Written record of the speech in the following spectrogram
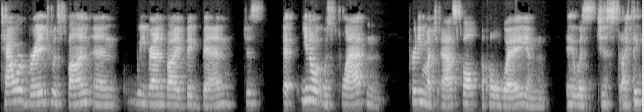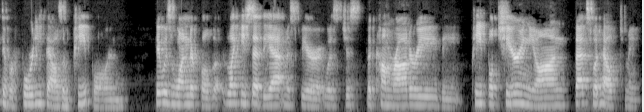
Tower Bridge was fun, and we ran by Big Ben. Just eh, you know, it was flat and pretty much asphalt the whole way, and it was just. I think there were forty thousand people, and it was wonderful. Like you said, the atmosphere, it was just the camaraderie, the people cheering you on. That's what helped me.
